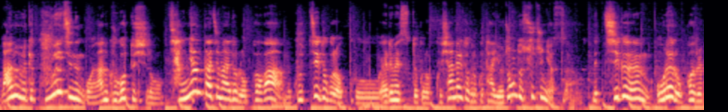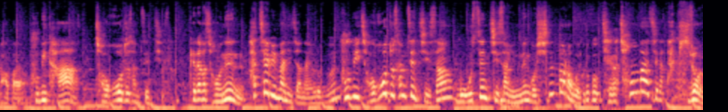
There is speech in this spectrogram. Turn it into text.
나는 왜 이렇게 구해지는 거야? 나는 그것도 싫어. 작년까지만 해도 로퍼가 뭐 구찌도 그렇고 에르메스도 그렇고 샤넬도 그렇고 다 이 정도 수준이었어요. 근데 지금 올해 로퍼들 봐봐요. 굽이 다 적어도 3cm 이상. 게다가 저는 하체 비만이잖아요, 여러분. 굽이 적어도 3cm 이상, 뭐 5cm 이상 있는 거 신더라고요. 그리고 제가 청바지가 다 길어요.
